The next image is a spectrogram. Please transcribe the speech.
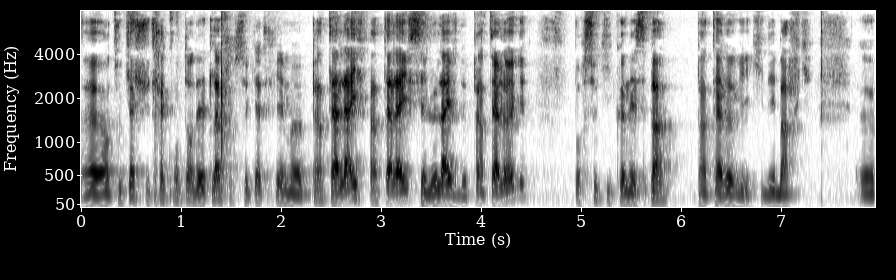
Euh, En tout cas, je suis très content d'être là pour ce quatrième Pinta Live. C'est le live de Pentalogue. Pour ceux qui connaissent pas Pentalogue et qui débarquent, euh,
